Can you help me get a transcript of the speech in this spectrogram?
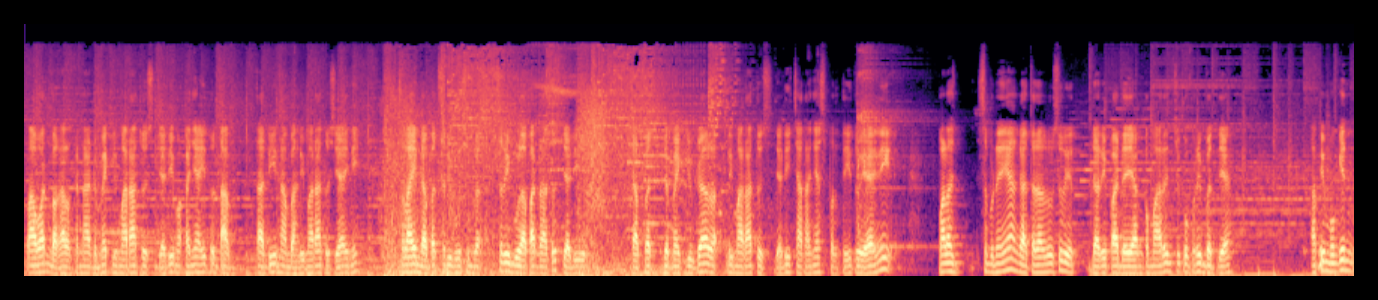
lawan bakal kena damage 500. Jadi makanya itu tab, tadi nambah 500 ya ini. Selain dapat 1800 jadi dapat damage juga 500. Jadi caranya seperti itu ya. Ini malah sebenarnya nggak terlalu sulit daripada yang kemarin cukup ribet ya tapi mungkin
